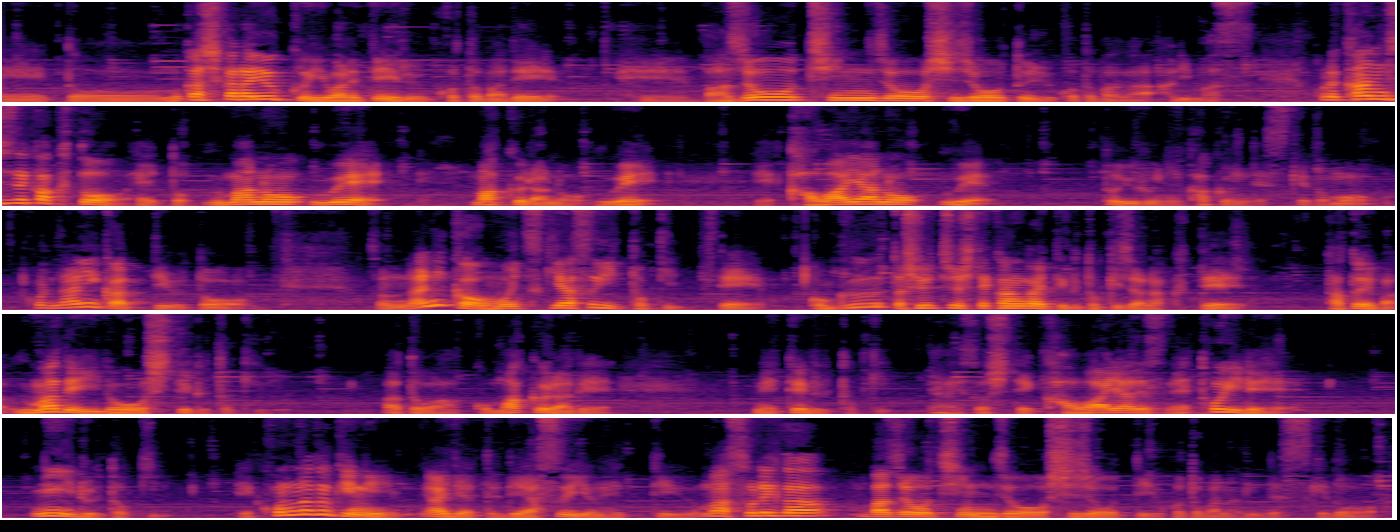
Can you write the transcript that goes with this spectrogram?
えーと、昔からよく言われている言葉で、えー、馬上陳上市場という言葉があります。これ漢字で書くと,、えーと、馬の上枕の上川屋の上というふうに書くんですけどもこれ何かっていうとその何か思いつきやすい時ってこうぐーっと集中して考えてる時じゃなくて例えば馬で移動してる時あとはこう枕で寝てる時そして川屋ですねトイレにいる時こんな時にアイデアって出やすいよねっていうまあそれが馬上陳情市場っていう言葉なんですけど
